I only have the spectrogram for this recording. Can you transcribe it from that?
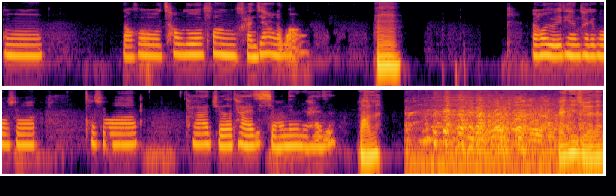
嗯。然后差不多放寒假了吧，嗯，然后有一天他就跟我说，他说他觉得他还是喜欢那个女孩子。完了，人家觉得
